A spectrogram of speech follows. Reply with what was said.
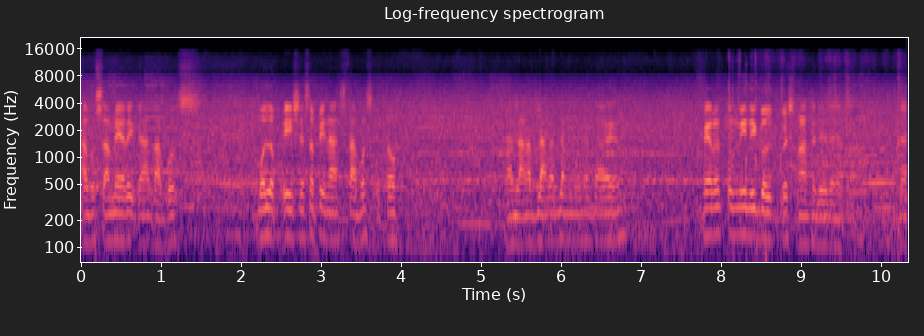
tapos sa Amerika, tapos Mall of Asia sa Pinas, tapos ito. Yan, Langad-langad lang muna tayo. Meron itong mini golf course mga kadede. Ito. Na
